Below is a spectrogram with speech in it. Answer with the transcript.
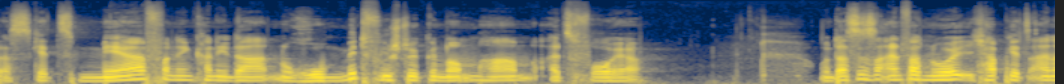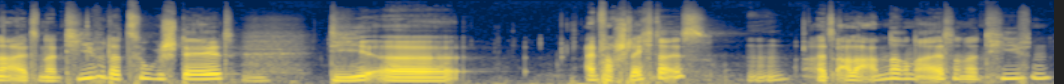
dass jetzt mehr von den Kandidaten Rom mit Frühstück genommen haben als vorher. Und das ist einfach nur, ich habe jetzt eine Alternative dazu gestellt, mhm. die äh, einfach schlechter ist mhm. als alle anderen Alternativen.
